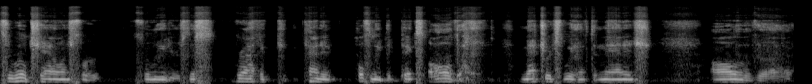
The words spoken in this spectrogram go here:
it's a real challenge for, for leaders. This graphic kind of hopefully depicts all the metrics we have to manage, all of the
